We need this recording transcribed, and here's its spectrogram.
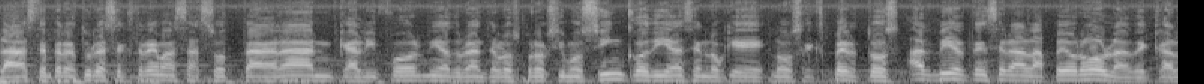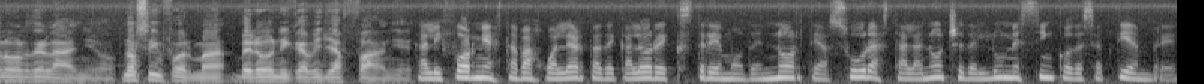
Las temperaturas extremas azotarán California durante los próximos cinco días en lo que los expertos advierten será la peor ola de calor del año. Nos informa Verónica Villafañe. California está bajo alerta de calor extremo de norte a sur hasta la noche del lunes 5 de septiembre.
